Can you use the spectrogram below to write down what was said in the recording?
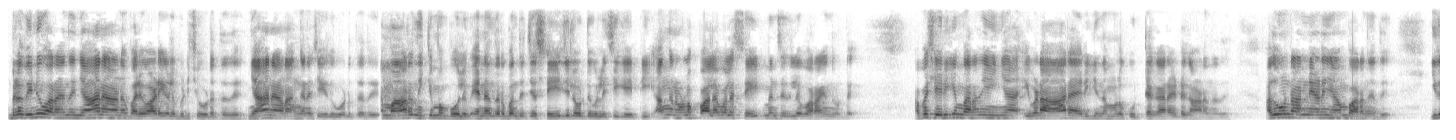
ഇവിടെ വിനു പറയുന്നത് ഞാനാണ് പരിപാടികൾ പിടിച്ചു കൊടുത്തത്. ഞാനാണ് അങ്ങനെ ചെയ്തു കൊടുത്തത്. മാറി നിൽക്കുമ്പോൾ പോലും എന്നെ നിർബന്ധിച്ച് സ്റ്റേജിലോട്ട് വിളിച്ച് കയറ്റി. അങ്ങനെയുള്ള പല പല സ്റ്റേറ്റ്മെന്റ്സ് ഇതിൽ പറയുന്നുണ്ട്. അപ്പോൾ ശരിക്കും പറഞ്ഞു കഴിഞ്ഞാൽ ഇവിടെ ആരായിരിക്കും നമ്മൾ കുറ്റക്കാരായിട്ട് കാണുന്നത്? അതുകൊണ്ട് തന്നെയാണ് ഞാൻ പറഞ്ഞത്. ഇത്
